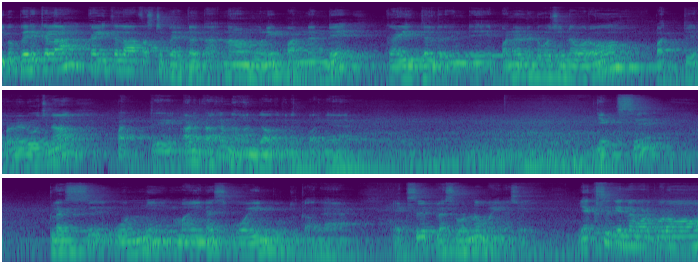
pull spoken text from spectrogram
இப்போ பெருக்கலா கழித்தலா? ஃபஸ்ட்டு பெருக்கல் தான். நான் மூணு பன்னெண்டு கழித்தல் ரெண்டு. பன்னெண்டு ரெண்டு வச்சு என்ன வரும்? பத்து. பன்னெண்டு வச்சுன்னா பத்து. அடுத்தாக நான்காவது கணக்கு பாருங்க. எக்ஸு ப்ளஸ்ஸு ஒன்று மைனஸ் ஒயின்னு கொடுத்துருக்காங்க. எக்ஸு ப்ளஸ் ஒன்று மைனஸ் ஒய் எக்ஸுக்கு என்ன போட போகிறோம்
